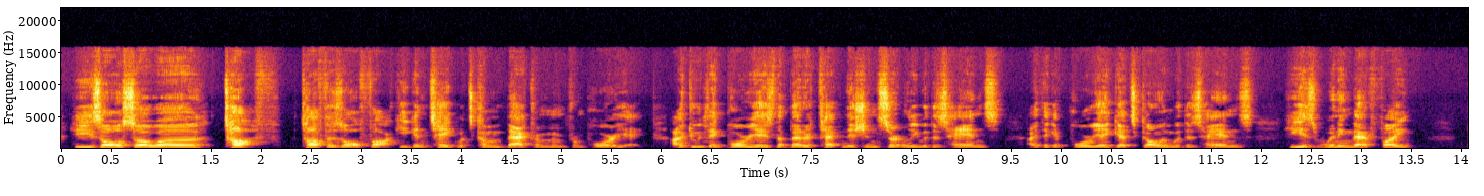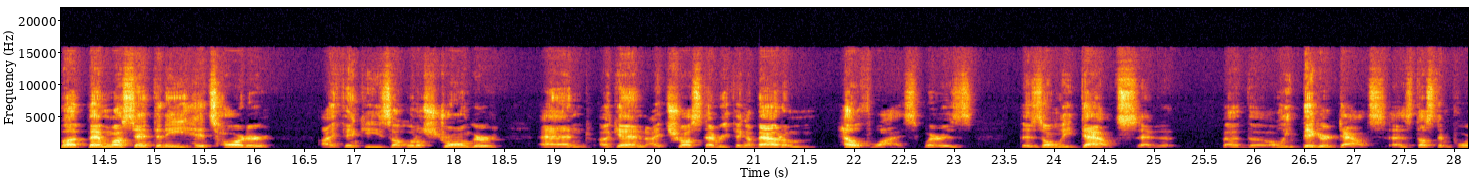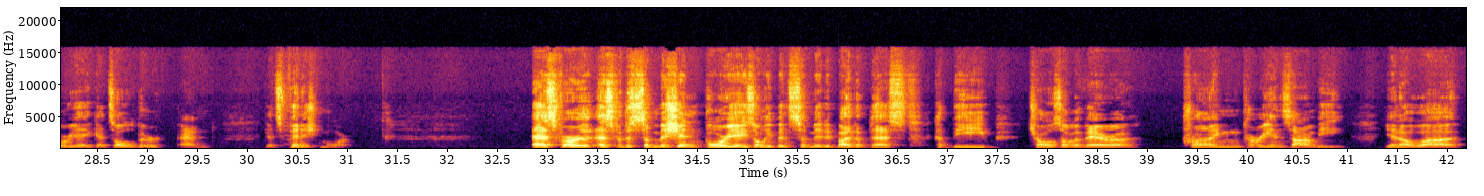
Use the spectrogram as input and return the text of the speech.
he's also uh, tough. Tough as all fuck. He can take what's coming back from him from Poirier. I do think Poirier is the better technician, certainly with his hands. I think if Poirier gets going with his hands, he is winning that fight. But Benoit Denis hits harder. I think he's a little stronger. And again, I trust everything about him health wise, whereas there's only doubts and uh, the only bigger doubts as Dustin Poirier gets older and gets finished more. As for as for the submission, Poirier's only been submitted by the best: Khabib, Charles Oliveira, Prime, Korean Zombie. You know, uh,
